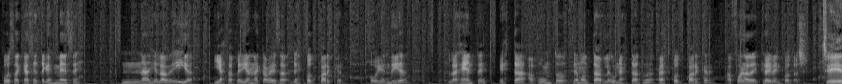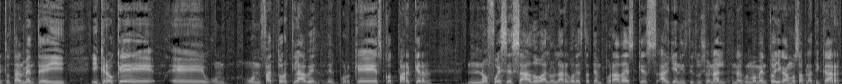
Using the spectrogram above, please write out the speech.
cosa que hace tres meses nadie la veía y hasta pedían la cabeza de Scott Parker. Hoy en día la gente está a punto de montarle una estatua a Scott Parker afuera de Craven Cottage. Sí, totalmente. Y, y creo que eh, un, un, factor clave del por qué Scott Parker no fue cesado a lo largo de esta temporada es que es alguien institucional. En algún momento llegamos a platicar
